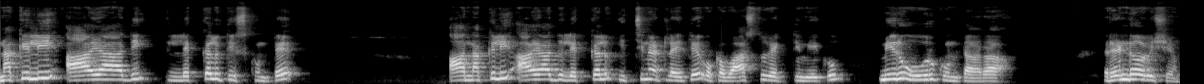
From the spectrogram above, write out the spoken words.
నకిలీ ఆయాది లెక్కలు తీసుకుంటే ఆ నకిలీ ఆయాదు లెక్కలు ఇచ్చినట్లయితే ఒక వాస్తు వ్యక్తి మీకు మీరు ఊరుకుంటారా? రెండో విషయం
